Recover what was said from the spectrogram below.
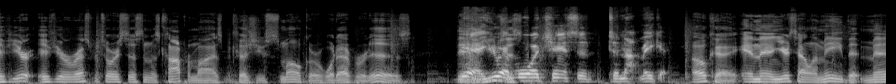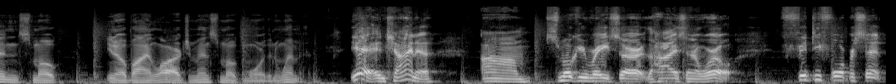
if your if your respiratory system is compromised because you smoke or whatever it is, Yeah, you, have just- more chance to, to not make it. Okay, and then you're telling me that men smoke, you know, by and large, men smoke more than women. Yeah, in China, um, smoking rates are the highest in the world. 54%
